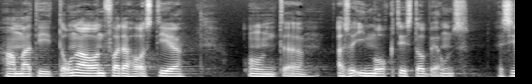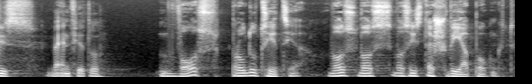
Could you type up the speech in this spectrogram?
Haben wir die Donauern vor der Haustür. Und äh, also ich mag das da bei uns. Es ist Weinviertel. Was produziert ihr? Was, was, was ist der Schwerpunkt?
